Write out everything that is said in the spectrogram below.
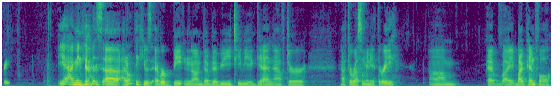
3. Yeah, I mean, he was. Uh, I don't think he was ever beaten on WWE TV again after after WrestleMania three, um, by by pinfall.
